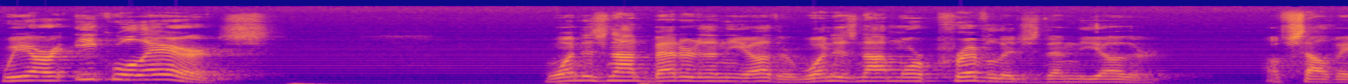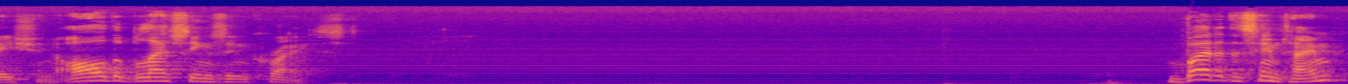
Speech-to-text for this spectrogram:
We are equal heirs. One is not better than the other. One is not more privileged than the other of salvation. All the blessings in Christ. But at the same time,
